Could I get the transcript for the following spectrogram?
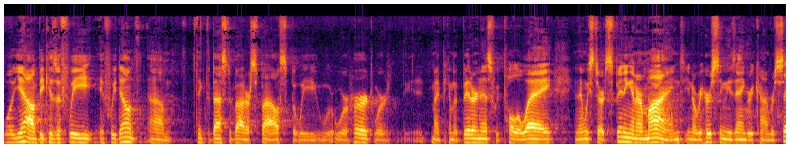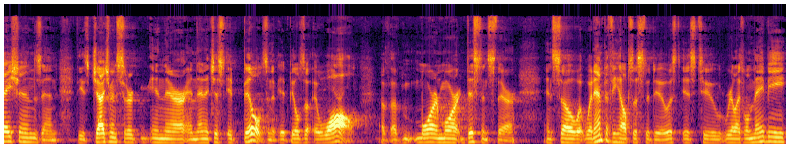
Well, yeah, because if we if we don't um, think the best about our spouse, but we we're, hurt, we're might become a bitterness. We pull away, and then we start spinning in our mind, you know, rehearsing these angry conversations and these judgments that are in there, and then it just it builds and it, it builds a, a wall of, of more and more distance there. And so, what, what, empathy helps us to do is, is to realize, well, maybe,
